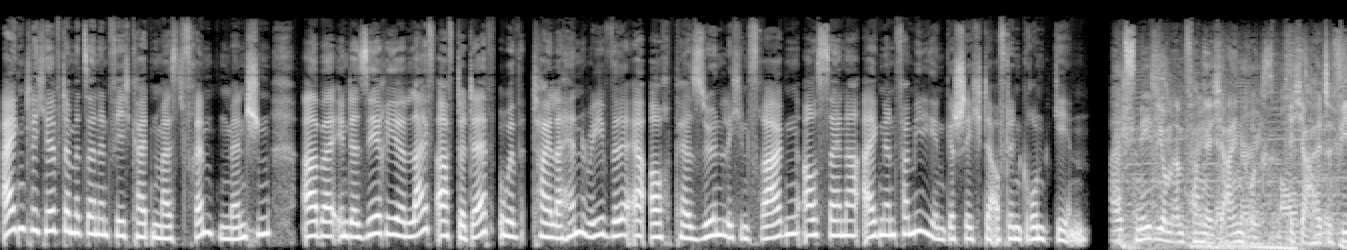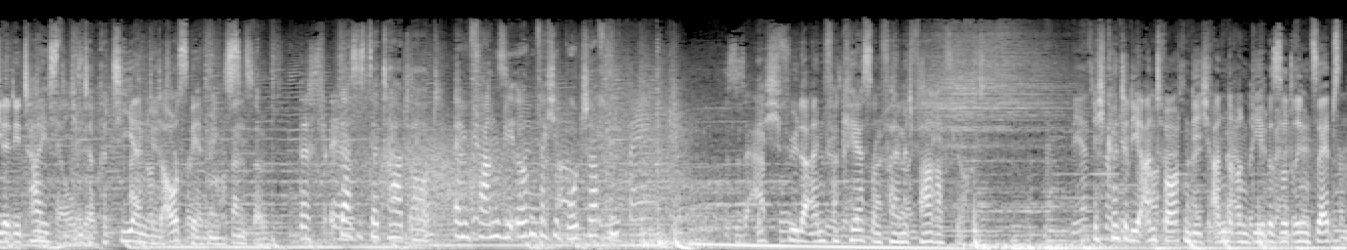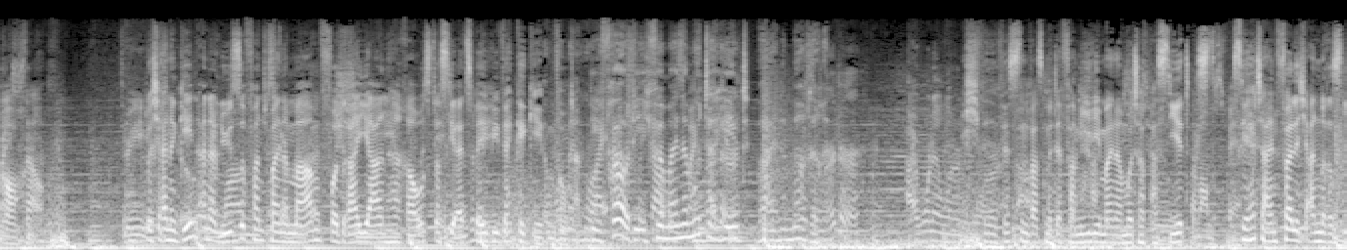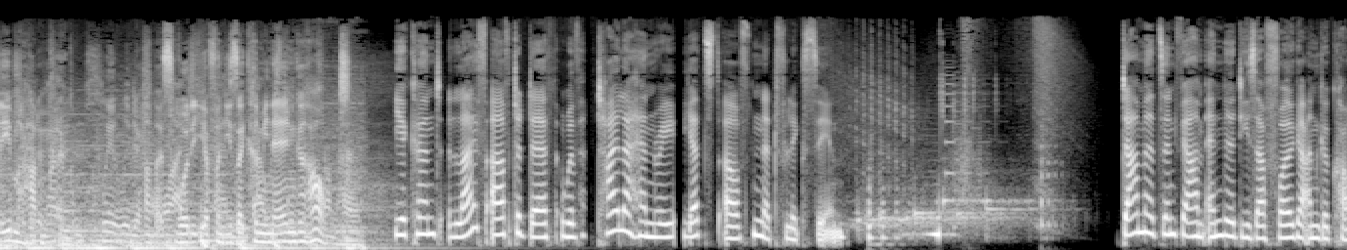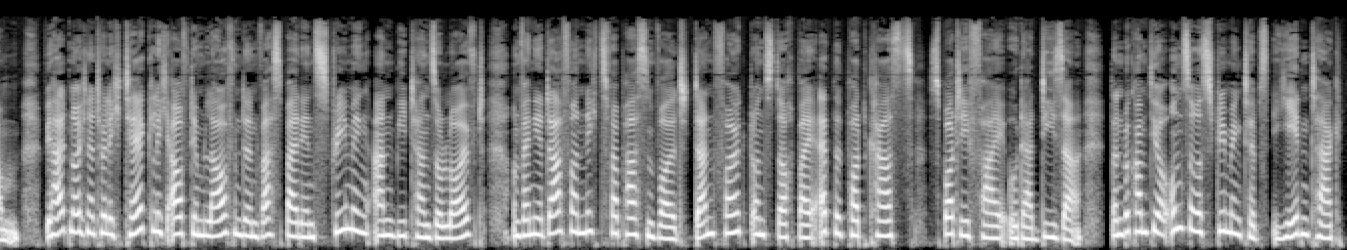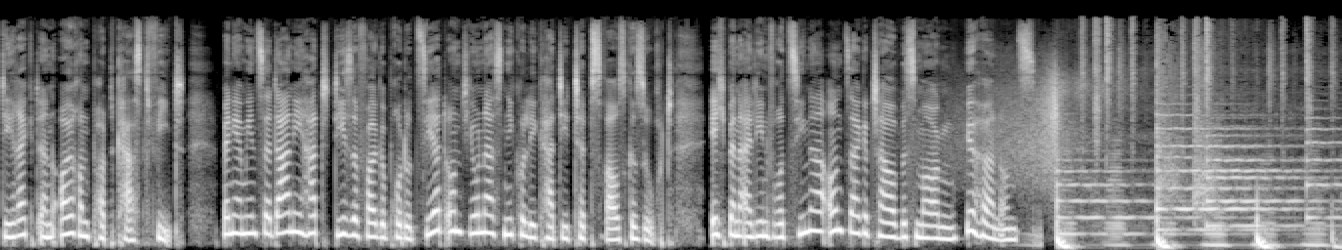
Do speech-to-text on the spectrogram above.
Eigentlich hilft er mit seinen Fähigkeiten meist fremden Menschen, aber in der Serie Life After Death with Tyler Henry will er auch persönlichen Fragen aus seiner eigenen Familiengeschichte auf den Grund gehen. Als Medium empfange ich Eindrücke. Ich erhalte viele Details, die ich interpretieren und auswerten muss. Das ist der Tatort. Empfangen Sie irgendwelche Botschaften? Ich fühle einen Verkehrsunfall mit Fahrerflucht. Ich könnte die Antworten, die ich anderen gebe, so dringend selbst brauchen. Durch eine Genanalyse fand meine Mom vor drei Jahren heraus, dass sie als Baby weggegeben wurde. Die Frau, die ich für meine Mutter hielt, war eine Mörderin. Ich will wissen, was mit der Familie meiner Mutter passiert ist. Sie hätte ein völlig anderes Leben haben können. Aber es wurde ihr von dieser Kriminellen geraubt. Ihr könnt Life After Death with Tyler Henry jetzt auf Netflix sehen. Damit sind wir am Ende dieser Folge angekommen. Wir halten euch natürlich täglich auf dem Laufenden, was bei den Streaming-Anbietern so läuft. Und wenn ihr davon nichts verpassen wollt, dann folgt uns doch bei Apple Podcasts, Spotify oder Deezer. Dann bekommt ihr unsere Streaming-Tipps jeden Tag direkt in euren Podcast-Feed. Benjamin Zerdani hat diese Folge produziert und Jonas Nikolik hat die Tipps rausgesucht. Ich bin Eileen Wrozina und sage ciao bis morgen. Wir hören uns.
